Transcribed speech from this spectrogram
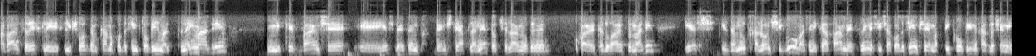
אבל צריך לשהות גם כמה חודשים טובים על פני מאדים, מכיוון שיש בעצם בין שתי הפלנטות שלנו וכדור הארץ ומאדים, יש הזדמנות חלון שיגור, מה שנקרא פעם ב-26 חודשים, שהם מספיק קרובים אחד לשני.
